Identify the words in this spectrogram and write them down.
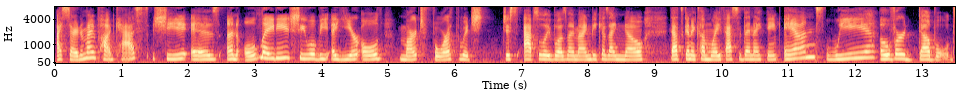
I started my podcast. She is an old lady. She will be a year old March 4th, which just absolutely blows my mind because I know that's going to come way faster than I think. And we over doubled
